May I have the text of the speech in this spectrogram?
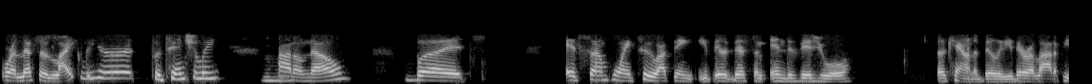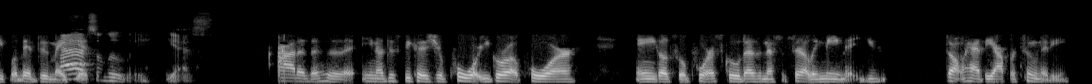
or lesser likelihood potentially. Mm-hmm. I don't know, but at some point too, I think there, there's some individual accountability. There are a lot of people that do make absolutely. it absolutely yes out of the hood. You know, just because you're poor, you grow up poor, and you go to a poor school doesn't necessarily mean that you don't have the opportunity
